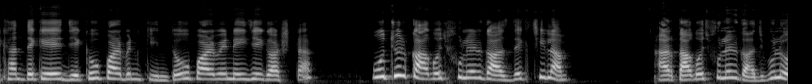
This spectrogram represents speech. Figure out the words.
এখান থেকে যে কেউ পারবেন কিনতেও পারবেন এই যে গাছটা। প্রচুর কাগজ ফুলের গাছ দেখছিলাম, আর কাগজ ফুলের গাছগুলো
